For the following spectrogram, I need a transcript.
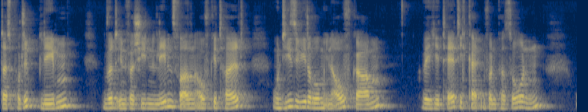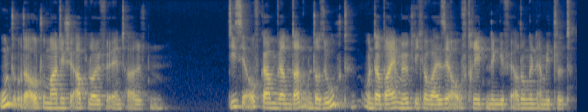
das Produktleben wird in verschiedene Lebensphasen aufgeteilt und diese wiederum in Aufgaben, welche Tätigkeiten von Personen und/oder automatische Abläufe enthalten. Diese Aufgaben werden dann untersucht und dabei möglicherweise auftretenden Gefährdungen ermittelt.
